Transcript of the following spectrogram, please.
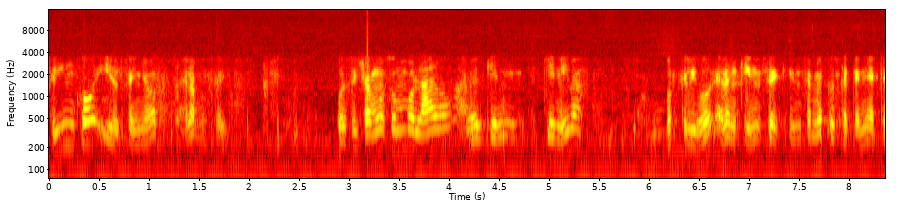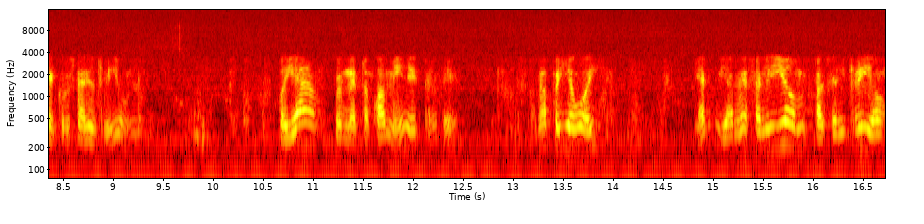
cinco y el señor, éramos seis. Pues echamos un volado a ver quién, quién iba. Porque eran 15, 15 metros que tenía que cruzar el río, ¿no? Pues ya, pues me tocó a mí, perdí. No, pues yo voy ya, me salí yo, pasé el río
